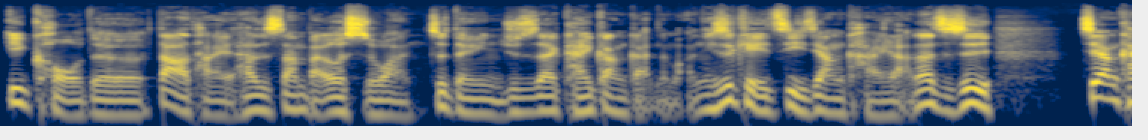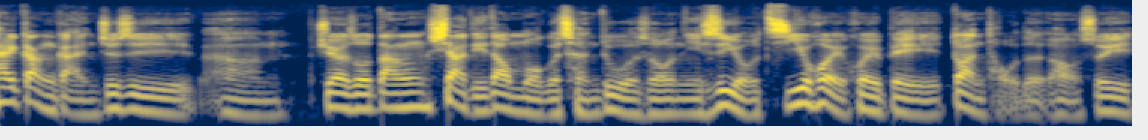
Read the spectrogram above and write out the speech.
一口的大台它是三百二十万，这等于你就是在开杠杆的嘛，你是可以自己这样开啦。那只是。这样开杠杆就是，嗯，就要说当下跌到某个程度的时候，你是有机会会被断头的哦，所以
